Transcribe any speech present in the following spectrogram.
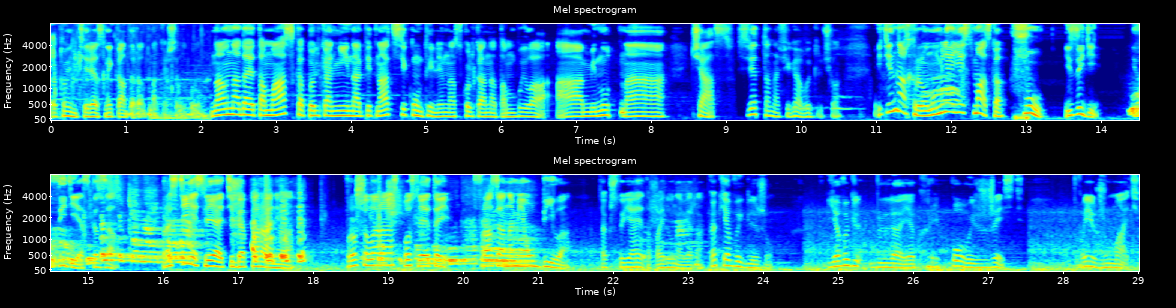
Какой интересный кадр, однако, сейчас был. Нам надо эта маска, только не на 15 секунд или на сколько она там была, а минут на час. Свет-то нафига выключила. Иди нахрен, у меня есть маска. Фу, изыди. Изыди, я сказал. Прости, если я тебя поранила. В прошлый раз после этой фразы она меня убила. Так что я это пойду, наверное. Как я выгляжу? Я выгляжу... Бля, я криповый жесть. Твою же мать.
